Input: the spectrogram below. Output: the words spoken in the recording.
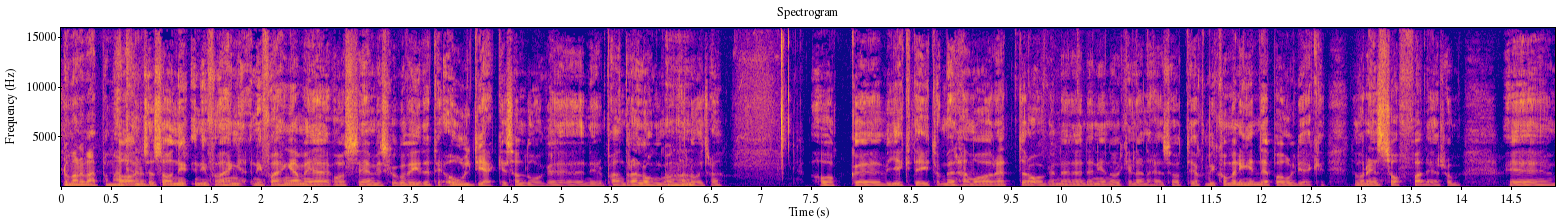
De hade varit på matchen. Ja, så sa ni, ni, får hänga, ni får hänga med oss sen. Vi ska gå vidare till Old Jackie som låg eh, nere på Andra Långgatan då, tror jag. Och eh, vi gick dit, men han var rätt dragen den, den ena av killarna här. Så att vi kommer in där på Old Jackie. Då var det en soffa där som eh,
